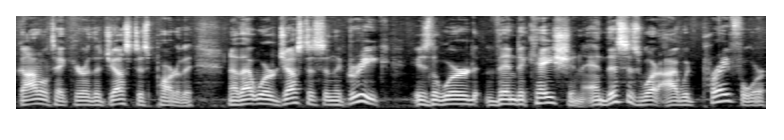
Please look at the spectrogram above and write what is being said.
God will take care of the justice part of it. Now, that word justice in the Greek is the word vindication. And this is what I would pray for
